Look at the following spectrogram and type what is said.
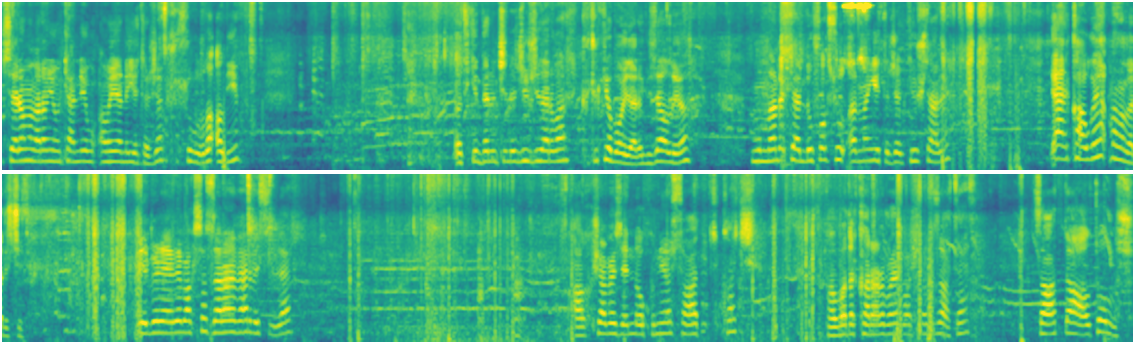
seramaların yum kendi yumurtlama yerine getireceğim. Şu suluğu da alayım. Ötkinlerin içinde civcivler var. Küçük ya boyları güzel alıyor. Bunları da kendi ufak suluklarından getireceğim 2-3 tane. Yani kavga yapmamalar için. Birbirlerine maksat zarar vermesinler. Akşam ezanında okunuyor. Saat kaç? Havada kararmaya başladı zaten. Saat daha 6 olmuş.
